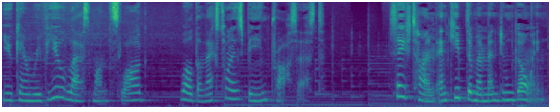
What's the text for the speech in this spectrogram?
You can review last month's log while the next one is being processed. Save time and keep the momentum going.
